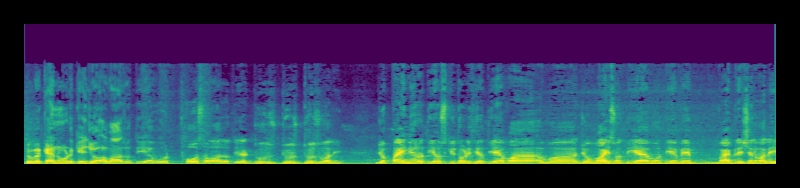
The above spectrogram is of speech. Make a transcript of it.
क्योंकि कैनवुड की जो आवाज़ होती है वो ठोस आवाज़ होती है ढूस ढूस ढूस वाली। जो पाइनियर होती है उसकी थोड़ी सी होती है वा, वा, जो वॉइस होती है वो होती है वाइब्रेशन वाली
